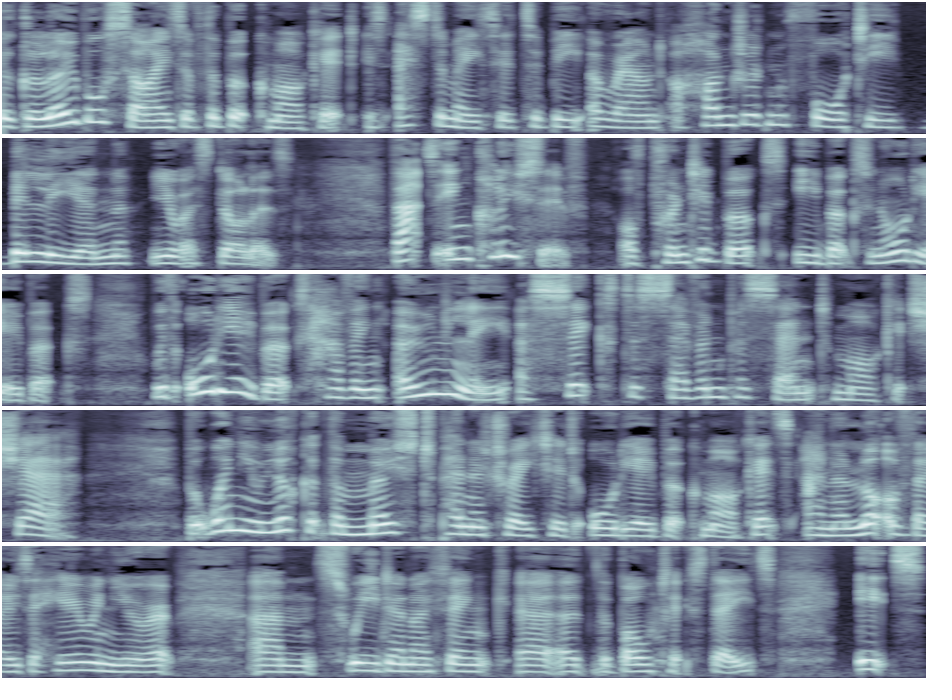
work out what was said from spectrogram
The global size of the book market is estimated to be around 140 billion US dollars. That's inclusive of printed books, ebooks, and audiobooks, with audiobooks having only a 6 to 7% market share. But when you look at the most penetrated audiobook markets, and a lot of those are here in Europe, um, Sweden, I think, uh, the Baltic states, it's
